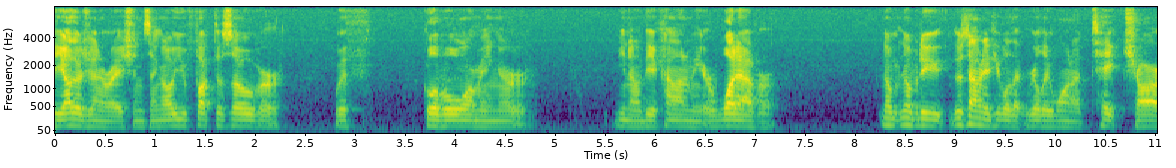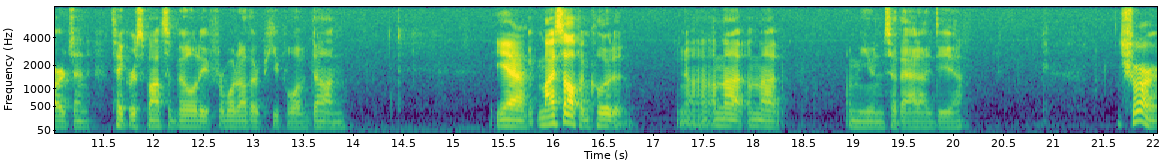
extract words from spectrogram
the other generation saying, "Oh, you fucked us over with global warming or you know, the economy or whatever." No, nobody there's not many people that really want to take charge and take responsibility for what other people have done. Yeah. Myself included. You know, I'm not I'm not immune to that idea. Sure.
